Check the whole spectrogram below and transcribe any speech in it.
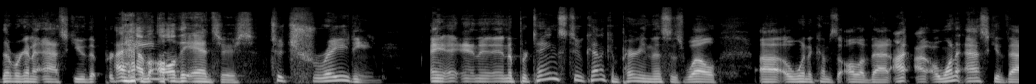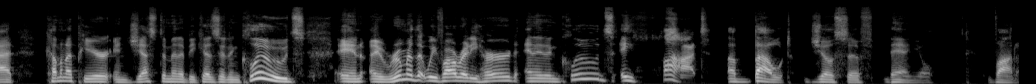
that we're going to ask you that I have all the answers to trading and, and, and, it pertains to kind of comparing this as well uh, when it comes to all of that. I, I want to ask you that coming up here in just a minute because it includes in a rumor that we've already heard, and it includes a thought about Joseph Daniel Votto.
